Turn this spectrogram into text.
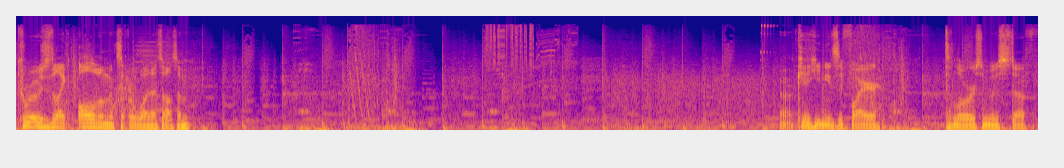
Corrodes like all of them except for one. That's awesome. Okay, he needs a fire to lower some of his stuff.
